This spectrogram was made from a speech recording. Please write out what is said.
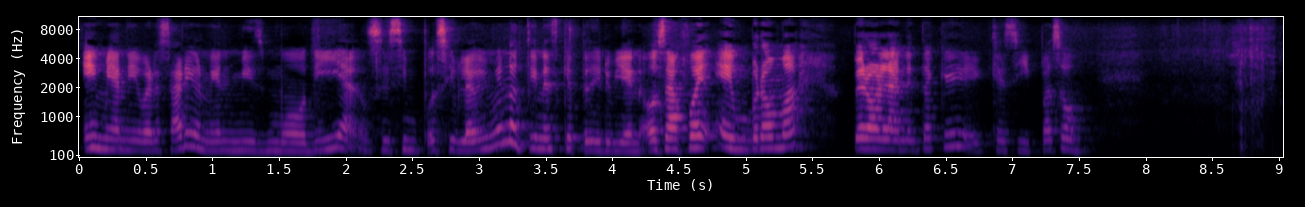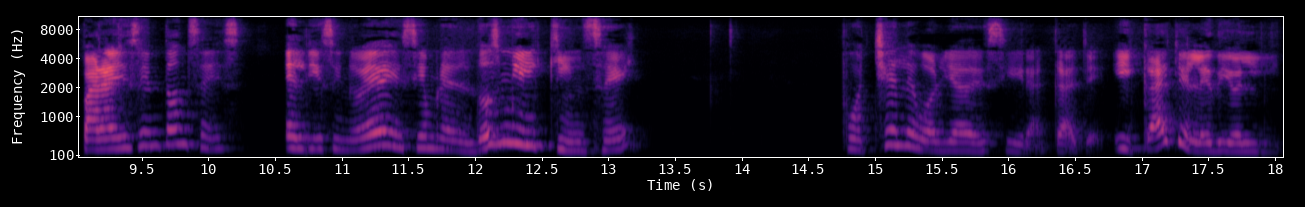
y mi aniversario en el mismo día. O sea, es imposible. A mí me lo tienes que pedir bien. O sea, fue en broma, pero la neta que, que sí pasó. Para ese entonces, el 19 de diciembre del 2015, Poche le volvió a decir a Calle. Y Calle le dio el,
